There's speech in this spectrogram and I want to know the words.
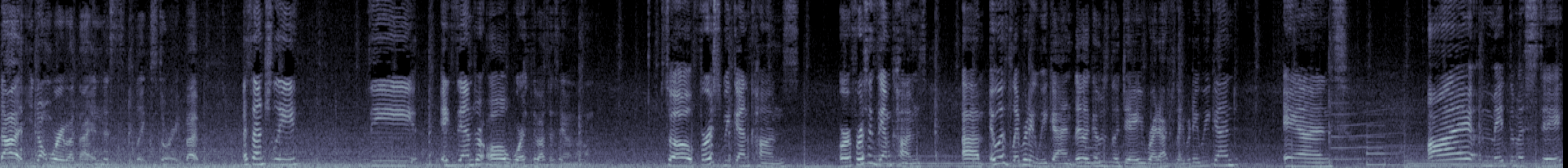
that you don't worry about that in this like story. But essentially the exams are all worth about the same amount. So first weekend comes or first exam comes um, it was labor day weekend. Like it was the day right after labor day weekend. And i made the mistake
